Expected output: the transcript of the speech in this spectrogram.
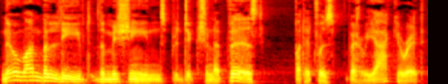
No one believed the machine's prediction at first but it was very accurate.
